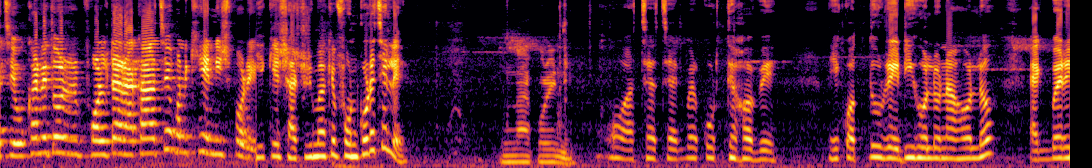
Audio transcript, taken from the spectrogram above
আছে ওখানে তোর ফলটা রাখা আছে ওখানে খেয়ে নিস পরে। কি শাশুড়ি মাকে ফোন করেছিলে? না করিনি। ও আচ্ছা আচ্ছা একবার করতে হবে। এই কত রেডি হলো না হলো একবারে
